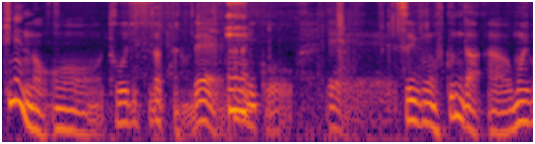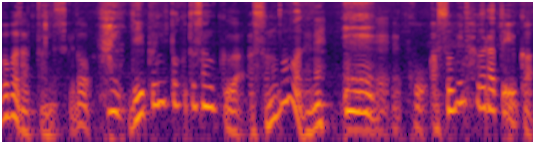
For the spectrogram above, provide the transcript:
記念の当日だったのでかなりこう、えー、えー、水分を含んだ重い馬場だったんですけど、はい、ディープインパクト3区はその馬場でね、えー、えー、こう遊びながらというか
